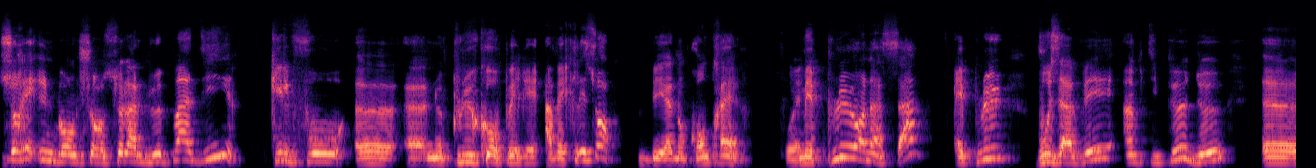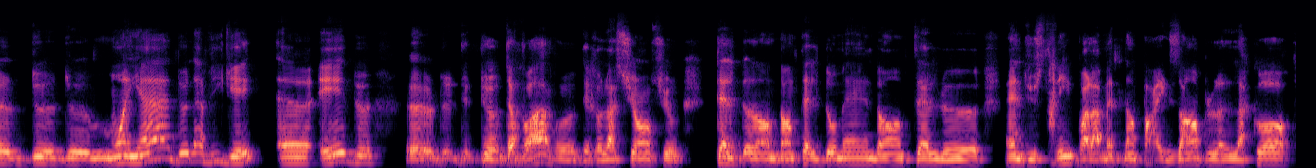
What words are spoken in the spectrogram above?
seraient une bonne chose. Cela ne veut pas dire qu'il faut euh, euh, ne plus coopérer avec les autres, bien au contraire. Mais plus on a ça, et plus vous avez un petit peu de, euh, de, moyens de naviguer euh, et de d'avoir des relations sur tel dans, tel domaine, dans telle industrie. Voilà maintenant par exemple l'accord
